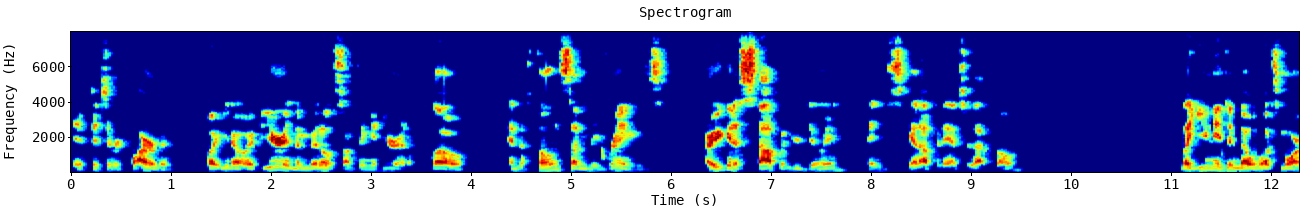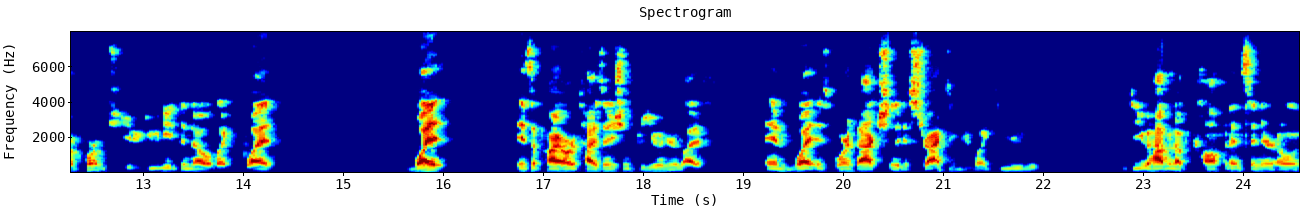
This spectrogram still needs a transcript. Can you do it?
if it's a requirement, but you know, if you're in the middle of something and you're in a flow and the phone suddenly rings, are you gonna stop what you're doing and just get up and answer that phone? Like you need to know what's more important to you. You need to know like what what is a prioritization for you in your life and what is worth actually distracting you. Like you do you have enough confidence in your own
